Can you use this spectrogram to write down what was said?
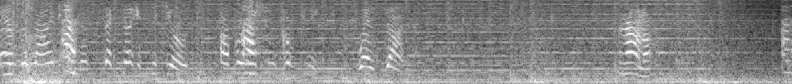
held the line Ah. and the sector is secured. Operation complete. Well done. ข้างหน้าเหรออ้าว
